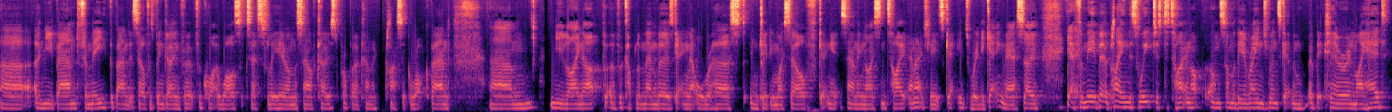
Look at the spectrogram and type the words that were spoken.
uh, a new band for me. The band itself has been going for for quite a while successfully here on the south coast. Proper kind of classic rock band. Um, new lineup of a couple of members, getting that all rehearsed, including myself, getting it sounding nice and tight. And actually, it's get it's really getting there. So yeah, for me bit of playing this week just to tighten up on some of the arrangements, get them a bit clearer in my head.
